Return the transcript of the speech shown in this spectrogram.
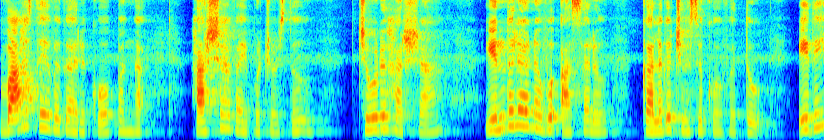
వాసుదేవ గారు కోపంగా హర్ష వైపు చూస్తూ చూడు హర్ష ఇందులో నువ్వు అసలు కలుగ చేసుకోవద్దు ఇది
